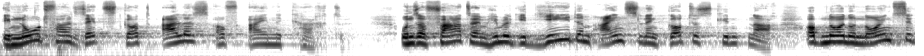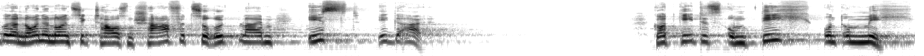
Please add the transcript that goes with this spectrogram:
Im Notfall setzt Gott alles auf eine Karte. Unser Vater im Himmel geht jedem einzelnen Gotteskind nach. Ob 99 oder 99.000 Schafe zurückbleiben, ist egal. Gott geht es um dich und um mich,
